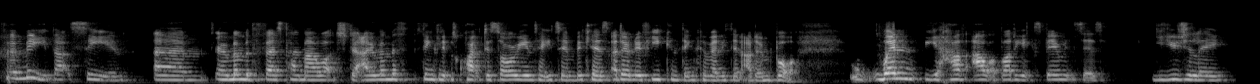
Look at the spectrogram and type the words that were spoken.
For me, that scene, um, I remember the first time I watched it, I remember th- thinking it was quite disorientating because I don't know if you can think of anything, Adam, but when you have out of body experiences, usually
